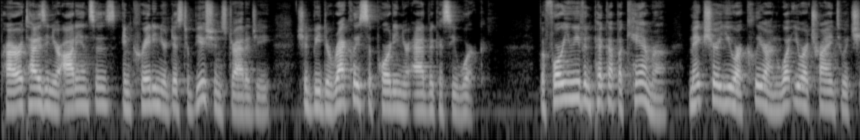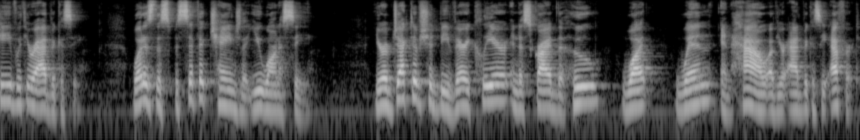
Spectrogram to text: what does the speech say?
prioritizing your audiences, and creating your distribution strategy, should be directly supporting your advocacy work. Before you even pick up a camera, make sure you are clear on what you are trying to achieve with your advocacy. What is the specific change that you want to see? Your objective should be very clear and describe the who, what, when, and how of your advocacy effort.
